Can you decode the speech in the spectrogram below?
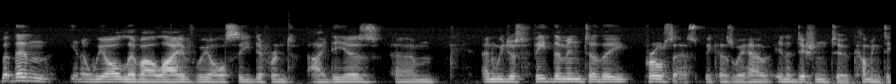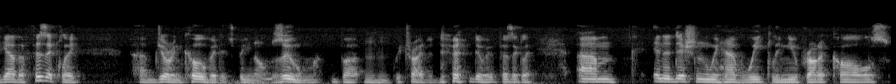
but then you know we all live our lives we all see different ideas um, and we just feed them into the process because we have in addition to coming together physically um, during COVID, it's been on Zoom, but we try to do, do it physically. Um, in addition, we have weekly new product calls.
